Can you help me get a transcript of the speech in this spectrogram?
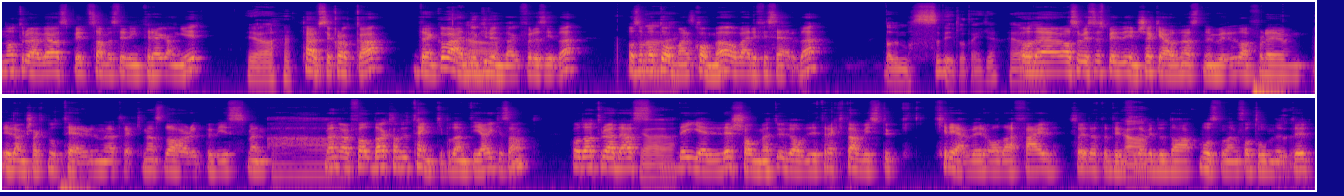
Nå tror jeg vi har spilt samme stilling tre ganger. Ja. Pause klokka. Det trenger ikke å være noe Ja. grunnlag for å si det. Og så må Nei. dommeren komme og verifisere det. Da har du masse tid til å tenke. Ja. Og det, altså Hvis du spiller innsjekk, er det nesten umulig, da, for i langsjakk noterer du ned trekkene, så da har du et bevis. Men, ah. men i hvert fall, da kan du tenke på den tida, ikke sant? Og da tror jeg det, er, Ja, ja. det gjelder som et ulovlig trekk, da, hvis du krever og det er feil. Så i dette tilfellet Ja. vil du da motstanderen få to minutter.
